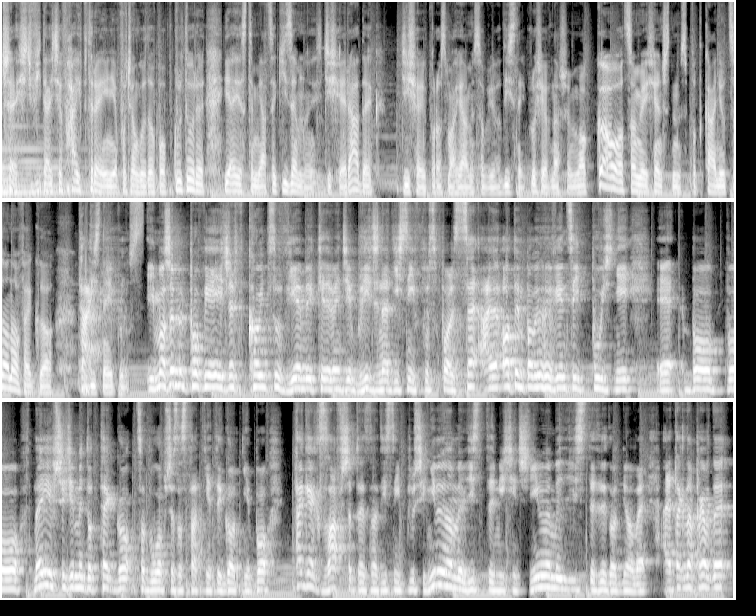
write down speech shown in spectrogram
Cześć, witajcie w Hype Trainie, pociągu do popkultury. Ja jestem Jacek i ze mną jest dzisiaj Radek. Dzisiaj porozmawiamy sobie o Disney Plusie w naszym około comiesięcznym spotkaniu co nowego Tak. w Disney Plus. I możemy powiedzieć, że w końcu wiemy, kiedy będzie Bleach na Disney Plus w Polsce, ale o tym powiemy więcej później, e, bo, bo najpierw przejdziemy do tego, co było przez ostatnie tygodnie, bo tak jak zawsze to jest na Disney Plusie, niby mamy listy miesięczne, niby mamy listy tygodniowe, ale tak naprawdę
